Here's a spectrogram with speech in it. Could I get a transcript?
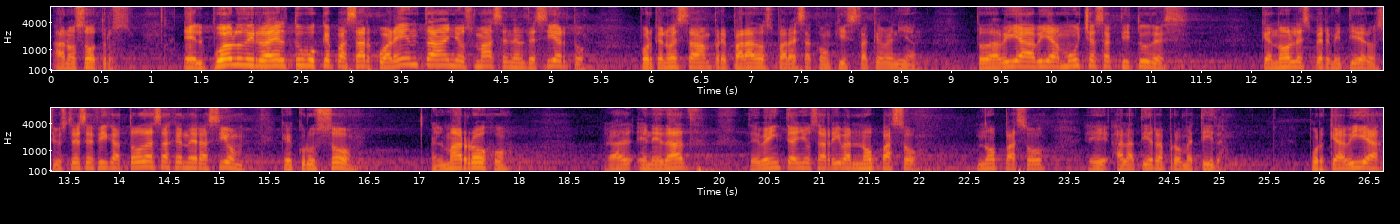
a nosotros. El pueblo de Israel tuvo que pasar 40 años más en el desierto porque no estaban preparados para esa conquista que venían. Todavía había muchas actitudes que no les permitieron. Si usted se fija, toda esa generación que cruzó el Mar Rojo, en edad de 20 años arriba, no pasó no pasó eh, a la tierra prometida, porque había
